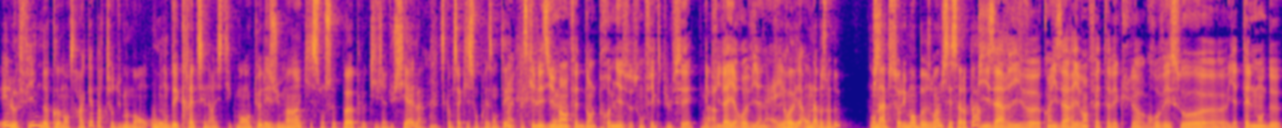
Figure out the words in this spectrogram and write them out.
Et le film ne commencera qu'à partir du moment où on décrète scénaristiquement que les humains, qui sont ce peuple qui vient du ciel, mm. c'est comme ça qu'ils sont présentés. parce que les humains, euh, en fait, dans le premier, se sont fait expulser, et puis là, ils reviennent. Ils reviennent, on a besoin d'eux. On a absolument besoin de ces salopards. Puis ils arrivent, quand ils arrivent, en fait, avec leur gros vaisseau, il y a tellement de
